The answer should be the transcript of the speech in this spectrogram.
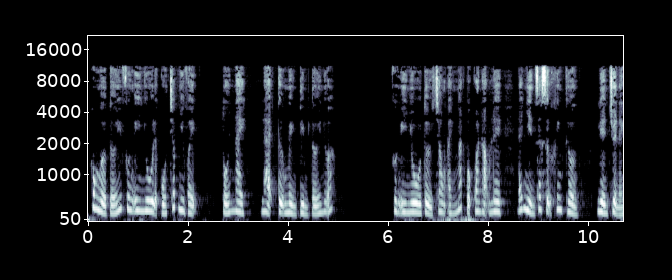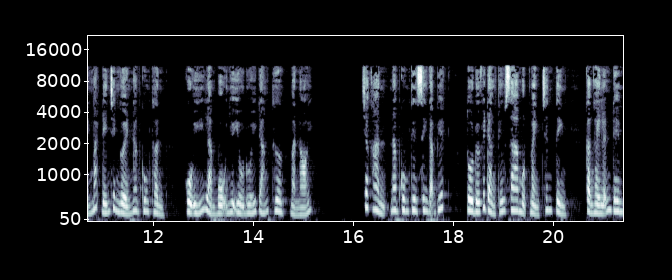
không ngờ tới Phương Y Nhu lại cố chấp như vậy. Tối nay lại tự mình tìm tới nữa. Phương Y Nhu từ trong ánh mắt của quan hạo Lê đã nhìn ra sự khinh thường, liền chuyển ánh mắt đến trên người Nam Cung Thần, cố ý làm bộ như yếu đuối đáng thương mà nói. Chắc hẳn Nam Cung Tiên Sinh đã biết tôi đối với đằng thiếu gia một mảnh chân tình, cả ngày lẫn đêm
